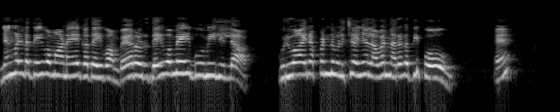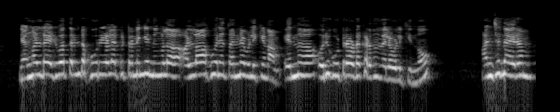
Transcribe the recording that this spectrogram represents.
ഞങ്ങളുടെ ദൈവമാണ് ഏകദൈവം വേറൊരു ദൈവമേ ഈ ഭൂമിയിലില്ല. ഗുരുവായൂരപ്പൻ എന്ന് വിളിച്ചു കഴിഞ്ഞാൽ അവൻ നരകത്തിൽ പോവും. ഏ? ഞങ്ങളുടെ എഴുപത്തിരണ്ട് ഹൂറികളെ കിട്ടണമെങ്കിൽ നിങ്ങൾ അള്ളാഹുവിനെ തന്നെ വിളിക്കണം എന്ന് ഒരു കൂട്ടർ അവിടെ കിടന്ന് നിലവിളിക്കുന്നു. അഞ്ചു നേരം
